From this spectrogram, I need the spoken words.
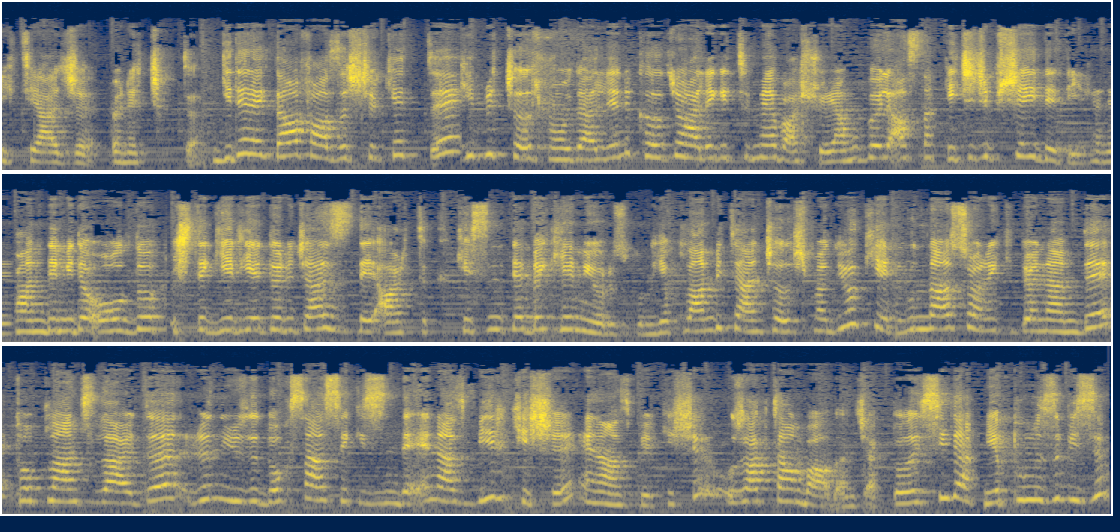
ihtiyacı öne çıktı. Giderek daha fazla fazla şirket de hibrit çalışma modellerini kalıcı hale getirmeye başlıyor. Yani bu böyle aslında geçici bir şey de değil. Hani pandemide oldu işte geriye döneceğiz de artık kesinlikle beklemiyoruz bunu. Yapılan bir tane çalışma diyor ki bundan sonraki dönemde toplantıların %98'inde en az bir kişi en az bir kişi uzaktan bağlanacak. Dolayısıyla yapımızı bizim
